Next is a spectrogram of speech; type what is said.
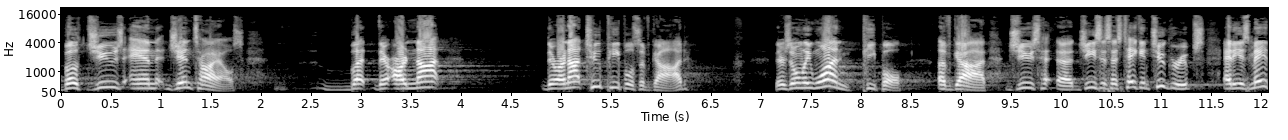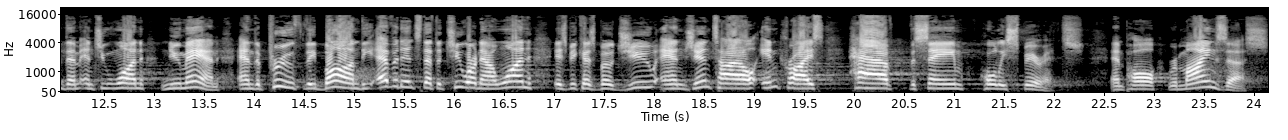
both Jews and Gentiles. But there are not there are not two peoples of God, there's only one people of God. Jews, uh, Jesus has taken two groups and he has made them into one new man. And the proof, the bond, the evidence that the two are now one is because both Jew and Gentile in Christ have the same Holy Spirit. And Paul reminds us,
